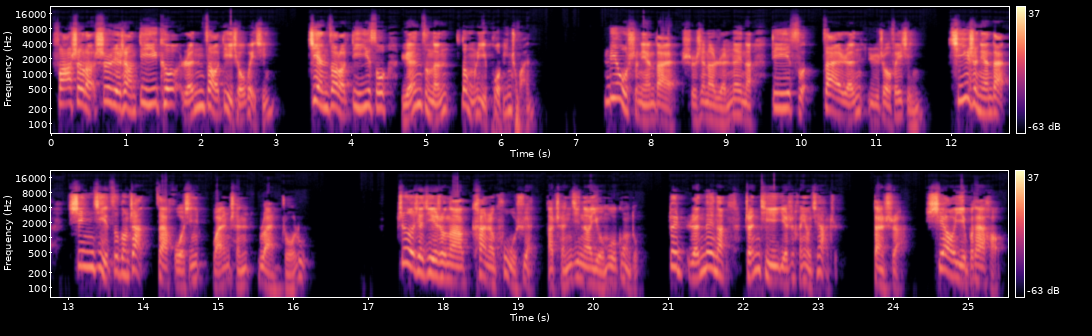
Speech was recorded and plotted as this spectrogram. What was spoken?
发射了世界上第一颗人造地球卫星，建造了第一艘原子能动力破冰船。六十年代实现了人类呢第一次载人宇宙飞行。七十年代。星际自动站在火星完成软着陆，这些技术呢看着酷炫，那成绩呢有目共睹，对人类呢整体也是很有价值，但是啊效益不太好，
